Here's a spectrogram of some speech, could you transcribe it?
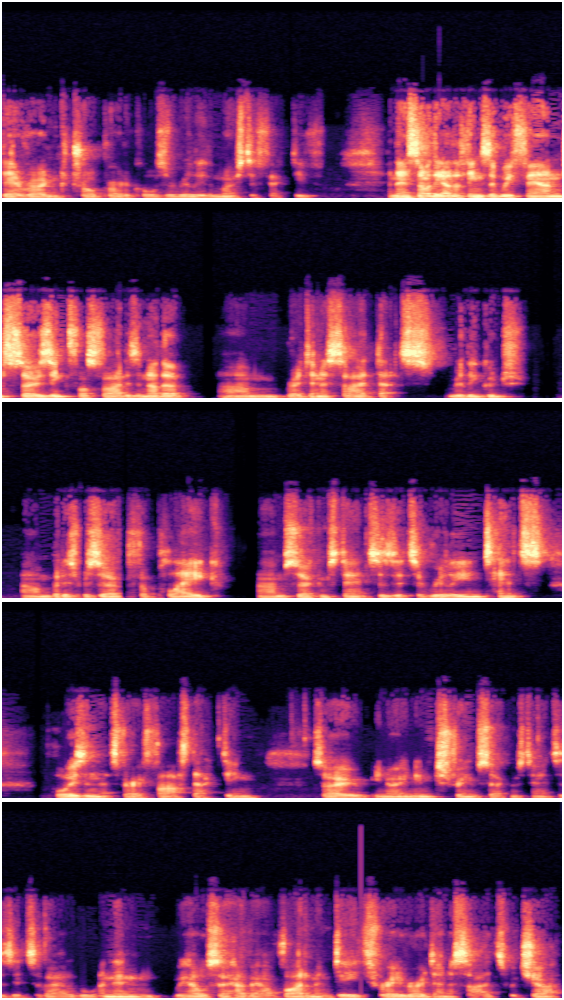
their rodent control protocols are really the most effective. And then some of the other things that we found so, zinc phosphide is another um, rodenticide that's really good um, but is reserved for plague um, circumstances. It's a really intense poison that's very fast acting. So, you know, in extreme circumstances, it's available. And then we also have our vitamin D3 rodenticides, which are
